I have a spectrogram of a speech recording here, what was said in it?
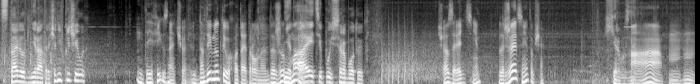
Ставил генераторы. Что не включил их? Да я фиг знает, что. На две минуты его хватает ровно. Даже Нет, мало. а эти пусть работают. Сейчас зарядится, нет? Заряжается, нет вообще? Хер его знает. А, угу.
